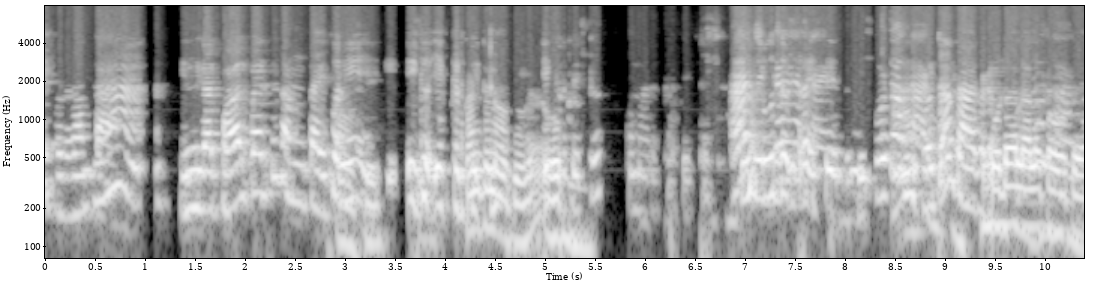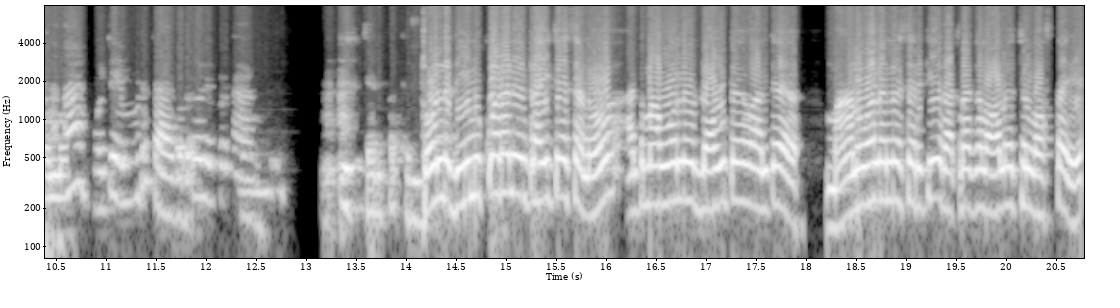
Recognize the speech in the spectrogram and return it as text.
అయిపోతుంది అంతా ఇన్ని కాదు పాలు పడితే అంతా కంటిన్యూ అవుతుంది. ఇక్కడ పెట్టు? కుమార్ పెట్టు? చూద్దాం ట్రై చేద్దాం. ఫోటో ఫోటో ఎప్పుడు చనిపోతుంది చూడండి దీనికి కూడా నేను ట్రై చేశాను. అంటే మా వాళ్ళు డౌట్ అంటే మానవాళ్ళు అనేసరికి రకరకాల ఆలోచనలు వస్తాయి.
